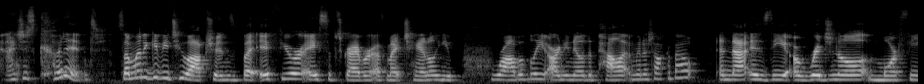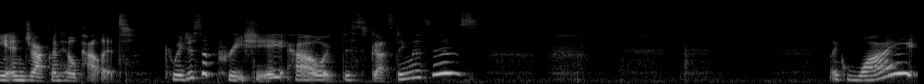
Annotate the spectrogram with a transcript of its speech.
and I just couldn't. So I'm gonna give you two options, but if you're a subscriber of my channel, you probably already know the palette I'm gonna talk about, and that is the original Morphe and Jaclyn Hill palette. Can we just appreciate how disgusting this is? Like, why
